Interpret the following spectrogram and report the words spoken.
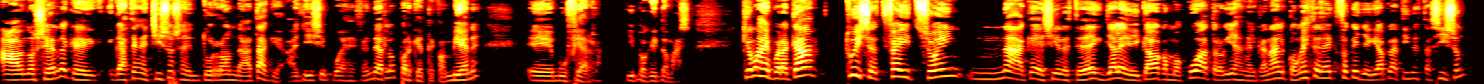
A no ser de que gasten hechizos en tu ronda de ataque. Allí sí puedes defenderlo porque te conviene eh, bufearlo y poquito más. ¿Qué más hay por acá? Twisted Fate Swain, nada que decir de este deck, ya le he dedicado como 4 guías en el canal. Con este deck fue que llegué a platino esta season.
